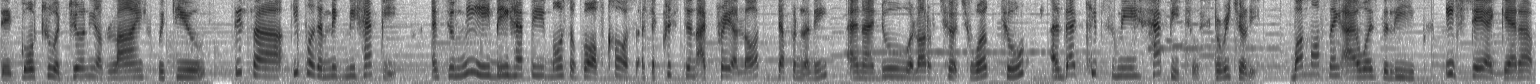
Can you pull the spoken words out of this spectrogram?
They go through a journey of life with you. These are people that make me happy. And to me, being happy, most of all, of course, as a Christian, I pray a lot, definitely. And I do a lot of church work too. And that keeps me happy too, spiritually. One more thing I always believe each day I get up,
